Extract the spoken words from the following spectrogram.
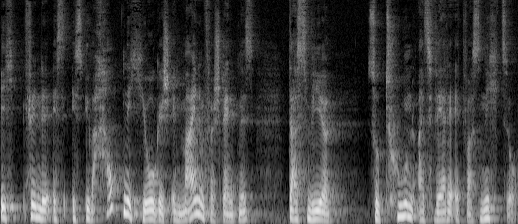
ich finde, es ist überhaupt nicht yogisch in meinem Verständnis, dass wir so tun, als wäre etwas nicht so.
